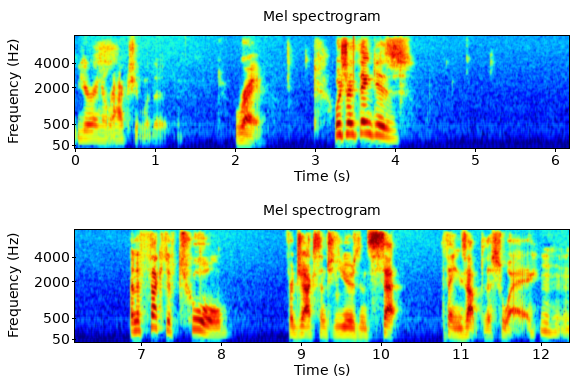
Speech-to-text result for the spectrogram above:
your interaction with it. Right. Which I think is an effective tool for Jackson to use and set things up this way. Mm-hmm.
